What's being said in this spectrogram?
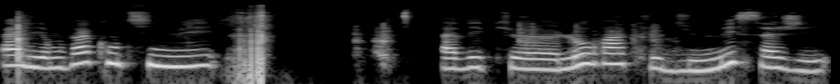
Allez, on va continuer avec euh, l'oracle du messager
